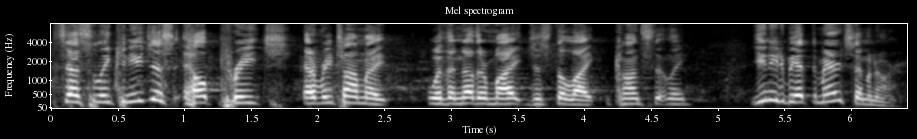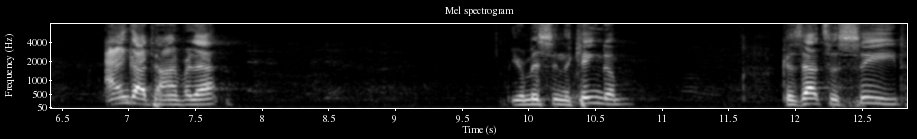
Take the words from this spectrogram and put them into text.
Cecily, can you just help preach every time I with another mic just to like constantly? You need to be at the marriage seminar. I ain't got time for that. You're missing the kingdom because that's a seed.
